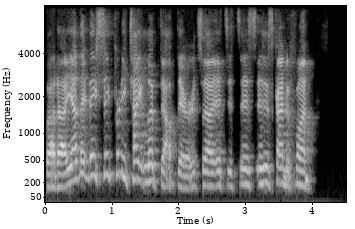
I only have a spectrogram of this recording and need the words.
But uh, yeah, they, they stay pretty tight-lipped out there. It's uh, it's it's, it's it is kind of fun.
